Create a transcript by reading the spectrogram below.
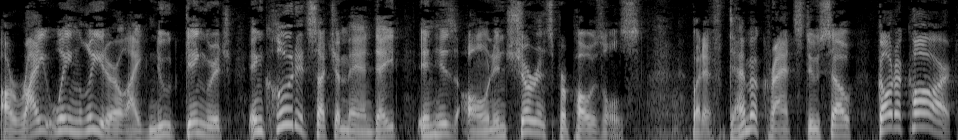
a right-wing leader like Newt Gingrich included such a mandate in his own insurance proposals. But if Democrats do so, go to court.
